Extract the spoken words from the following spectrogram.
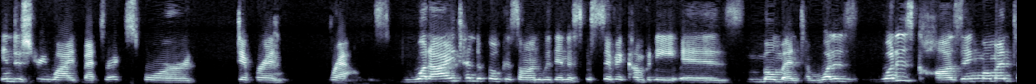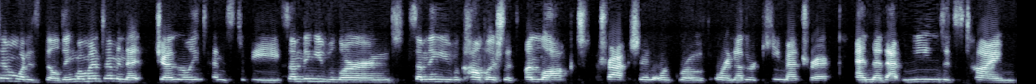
industry wide metrics for different rounds. What I tend to focus on within a specific company is momentum. What is what is causing momentum, what is building momentum, and that generally tends to be something you've learned, something you've accomplished that's unlocked traction or growth or another key metric, and that that means it's time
